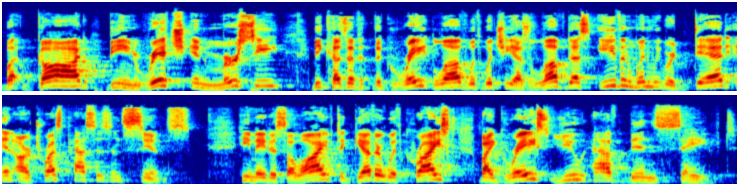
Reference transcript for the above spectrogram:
but God, being rich in mercy because of the great love with which He has loved us, even when we were dead in our trespasses and sins, He made us alive together with Christ. By grace, you have been saved.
